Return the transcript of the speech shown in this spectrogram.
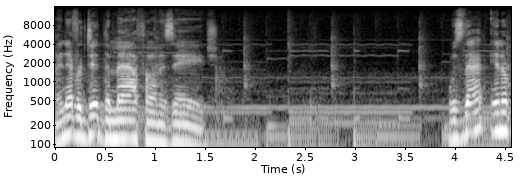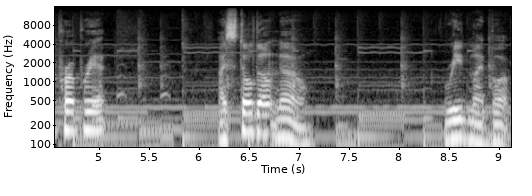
I never did the math on his age. Was that inappropriate? I still don't know. Read my book.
